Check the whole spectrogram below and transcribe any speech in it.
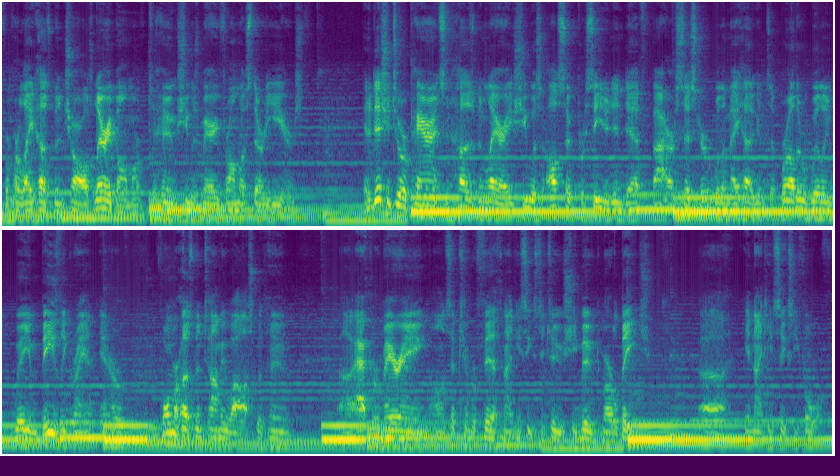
from her late husband, Charles Larry Bulmer, to whom she was married for almost 30 years. In addition to her parents and husband Larry, she was also preceded in death by her sister, Willa Mae Huggins, a brother, William, William Beasley Grant, and her former husband, Tommy Wallace, with whom, uh, after marrying on September 5th, 1962, she moved to Myrtle Beach uh, in 1964.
